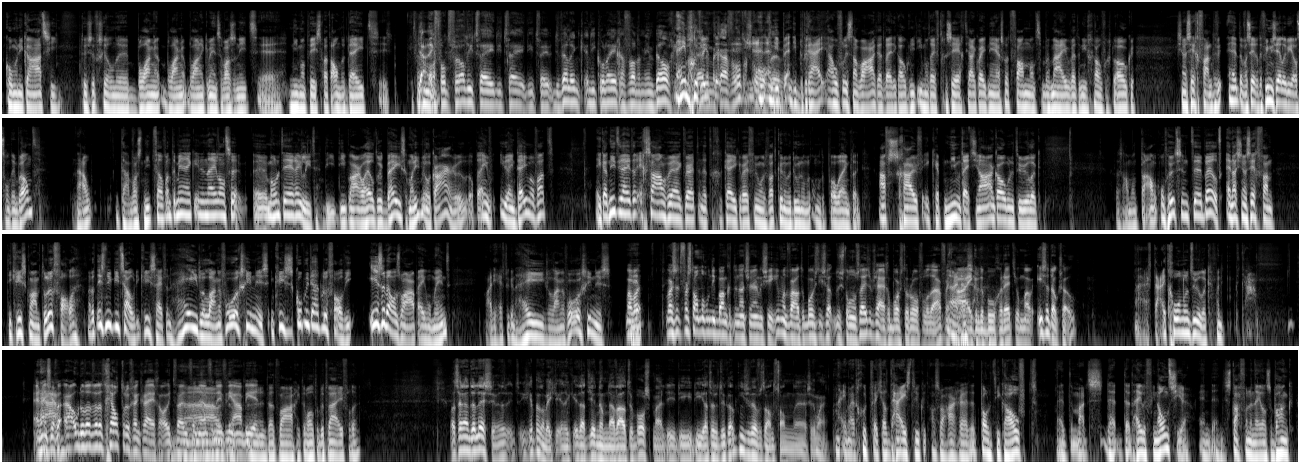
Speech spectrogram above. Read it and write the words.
Communicatie tussen verschillende belangen, belangen, belangrijke mensen was er niet. Eh, niemand wist wat de ander deed. Ja, ik vond vooral die twee, die twee, die twee, die Wellink en die collega van hem in België. Nee, maar goed, je, elkaar verrot en, en, die, en die bedrijf, ja, hoeveel is nou waard? Dat weet ik ook niet. Iemand heeft gezegd, ja, ik weet nergens wat van, want bij mij werd er niet over gesproken. Als je nou zegt van, de, hè, dat wil zeggen, de financiële wereld stond in brand. Nou, daar was niet veel van te merken in de Nederlandse eh, monetaire elite. Die, die waren al heel druk bezig, maar niet met elkaar. Op de een, iedereen deed maar wat. Ik had niet het idee dat er echt samengewerkt werd en dat gekeken werd van jongens, wat kunnen we doen om, om het probleem te afschuiven. Ik heb niemand heeft zien aankomen natuurlijk. Het was allemaal een tamelijk onthutsend eh, beeld. En als je dan zegt van, die crisis kwam uit de lucht vallen. Maar dat is natuurlijk niet zo. Die crisis heeft een hele lange voorgeschiedenis. Een crisis komt niet uit de lucht vallen. Die is er weliswaar op één moment. Maar die heeft natuurlijk een hele lange voorgeschiedenis. Maar was het verstandig om die banken te nationaliseren? Want Wouter Bos die zat, die stond nog steeds op zijn eigen borst te roffelen daar. Van, Ja, ja, dat is- ik heb de boel gered, joh. Maar is dat ook zo? nou, hij heeft tijd gewonnen natuurlijk. Maar die, ja, En hij zegt ook nog dat we dat geld terug gaan krijgen ooit van, van, eh, van, nou, een van die dat, ABN. eh, dat waag ik er wel te betwijfelen. Wat zijn nou de lessen? Ik heb ook een beetje de indruk dat je noemt naar Wouter Bos... maar die, die, die had er natuurlijk ook niet zoveel verstand van, eh, zeg maar. Nee, maar goed, weet je hij is natuurlijk als het ware het politieke hoofd. Het, maar dat, dat hele financiën en, en de staf van de Nederlandse bank.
